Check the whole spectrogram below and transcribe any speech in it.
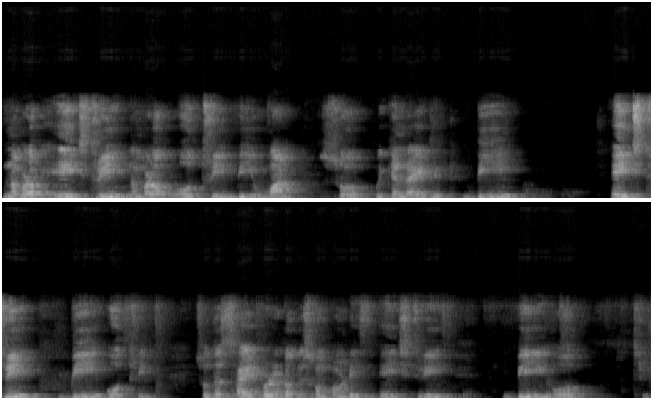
number of H3 number of O3 B1 so we can write it B H3 BO3 so the side product of this compound is H3 BO3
